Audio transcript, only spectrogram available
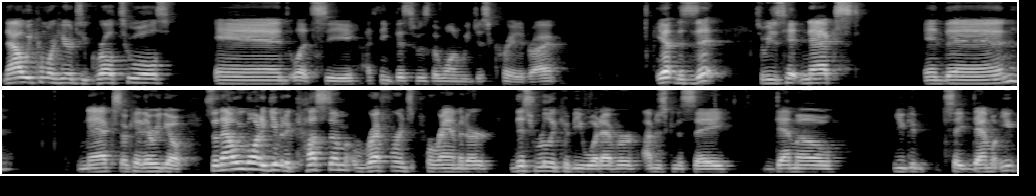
Now we come over here to grow tools and let's see I think this was the one we just created right? Yep, this is it. So we just hit next and then next. Okay there we go. So now we want to give it a custom reference parameter. This really could be whatever. I'm just gonna say demo. You could say demo. You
